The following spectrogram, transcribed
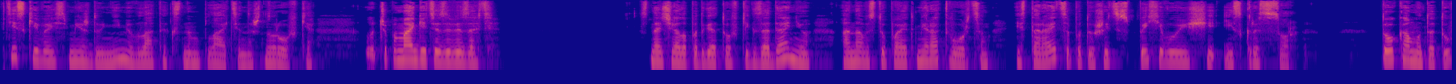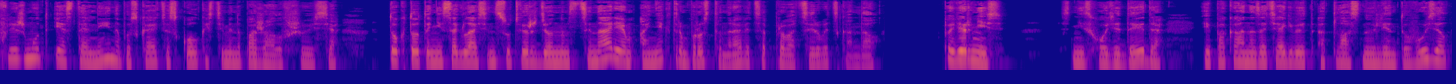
втискиваясь между ними в латексном платье на шнуровке. «Лучше помогите завязать». С начала подготовки к заданию она выступает миротворцем и старается потушить вспыхивающие искры ссор. То кому-то туфли жмут, и остальные напускаются с колкостями на пожаловавшуюся. То кто-то не согласен с утвержденным сценарием, а некоторым просто нравится провоцировать скандал. «Повернись!» — снисходит Дейдра, и пока она затягивает атласную ленту в узел,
